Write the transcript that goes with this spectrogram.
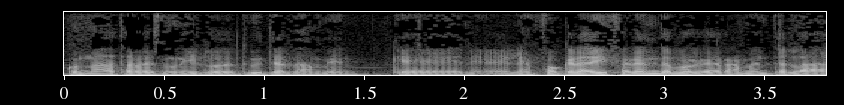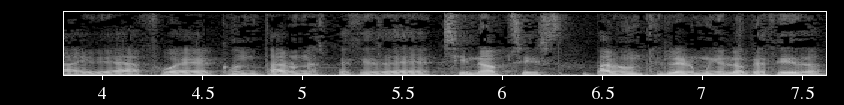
con, a través de un hilo de Twitter también, que el, el, enfoque era diferente porque realmente la idea fue contar una especie de sinopsis para un thriller muy enloquecido,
